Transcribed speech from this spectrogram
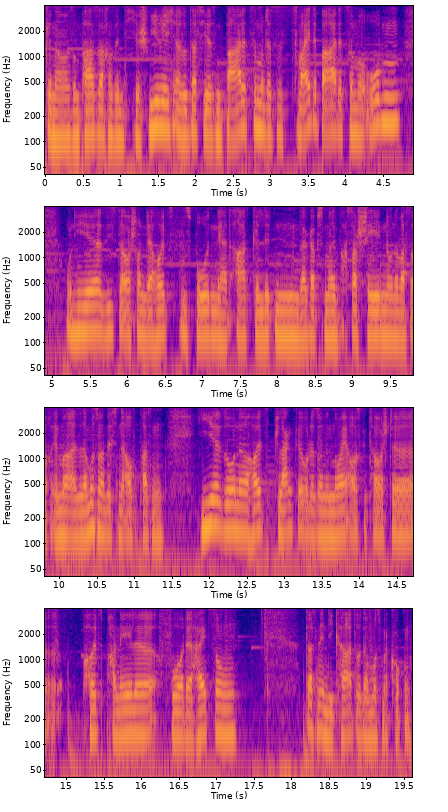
Genau, so ein paar Sachen sind hier schwierig. Also das hier ist ein Badezimmer, das ist das zweite Badezimmer oben. Und hier siehst du auch schon, der Holzfußboden, der hat arg gelitten. Da gab es mal Wasserschäden oder was auch immer. Also da muss man ein bisschen aufpassen. Hier so eine Holzplanke oder so eine neu ausgetauschte Holzpaneele vor der Heizung. Das ist ein Indikator, da muss man gucken.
